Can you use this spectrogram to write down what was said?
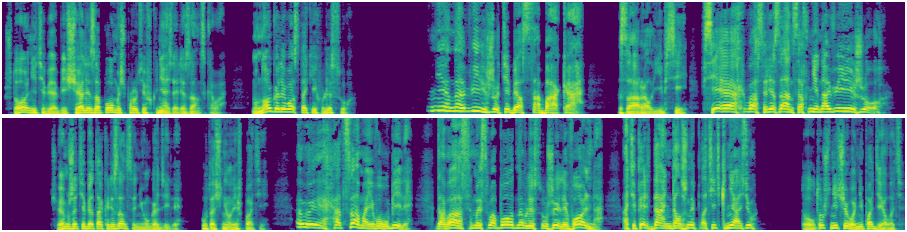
Что они тебе обещали за помощь против князя Рязанского? Много ли вас таких в лесу?» «Ненавижу тебя, собака!» — заорал Евсей. «Всех вас, рязанцев, ненавижу!» «Чем же тебе так рязанцы не угодили?» — уточнил Евпатий. «Вы отца моего убили. До вас мы свободно в лесу жили, вольно, а теперь дань должны платить князю». «Тут уж ничего не поделать»,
